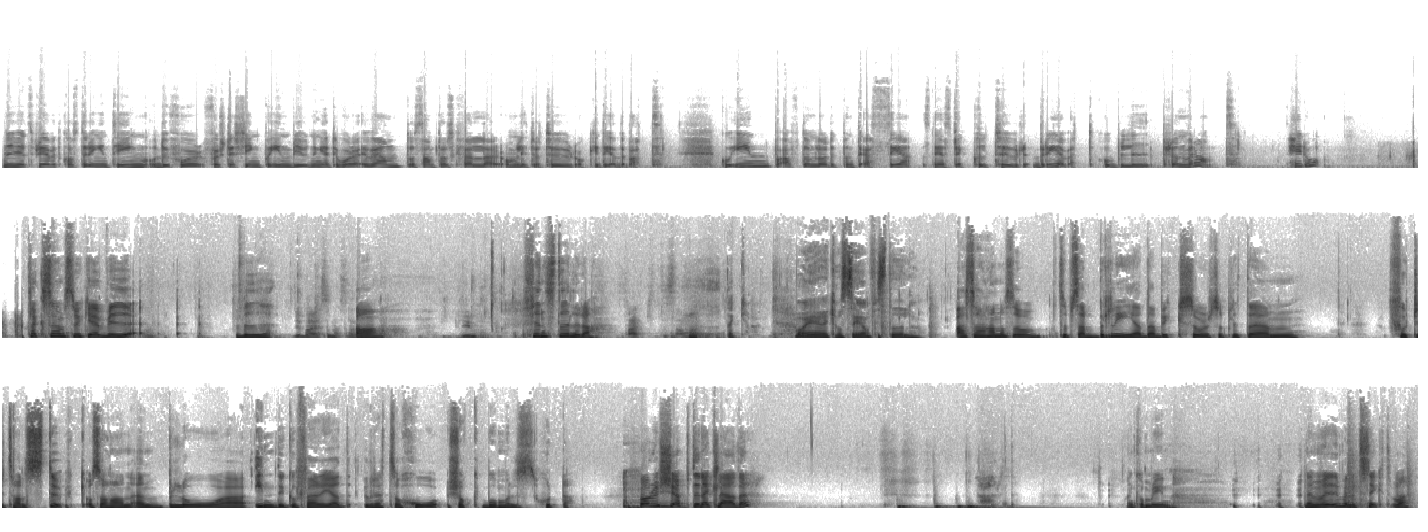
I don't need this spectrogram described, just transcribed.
Nyhetsbrevet kostar ingenting och du får första tjing på inbjudningar till våra event och samtalskvällar om litteratur och idédebatt. Gå in på aftonbladet.se kulturbrevet och bli prenumerant. Hej då! Tack så hemskt mycket. Vi... vi Du bara smsar. ja. Grymt. Fin stil idag. Tack detsamma. Tack. Vad är Erik Rosén för stil? Alltså han har så typ så här breda byxor, typ lite um, 40-talsstuk. Och så har han en blå indigofärgad, rätt så hå- tjock bomullsskjorta. Var har du köpt dina kläder? Han kommer in. Det är väldigt snyggt, va?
